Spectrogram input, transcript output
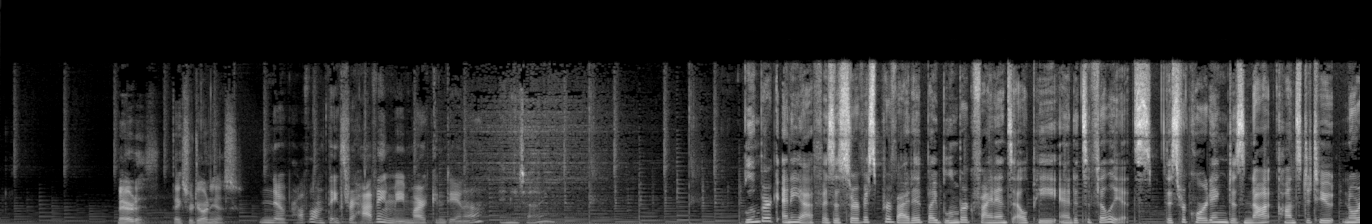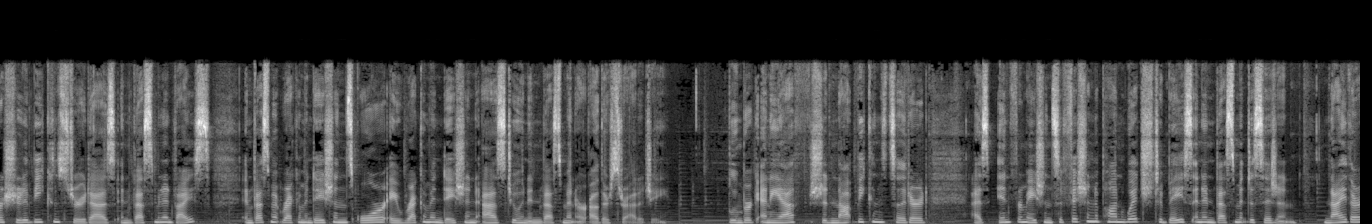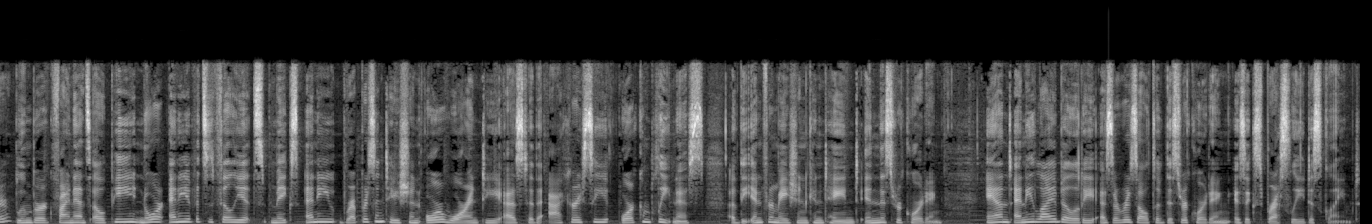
Meredith, thanks for joining us. No problem. Thanks for having me, Mark and Dana. Anytime. Bloomberg NEF is a service provided by Bloomberg Finance LP and its affiliates. This recording does not constitute, nor should it be construed as, investment advice, investment recommendations, or a recommendation as to an investment or other strategy. Bloomberg NEF should not be considered as information sufficient upon which to base an investment decision. Neither Bloomberg Finance LP nor any of its affiliates makes any representation or warranty as to the accuracy or completeness of the information contained in this recording, and any liability as a result of this recording is expressly disclaimed.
